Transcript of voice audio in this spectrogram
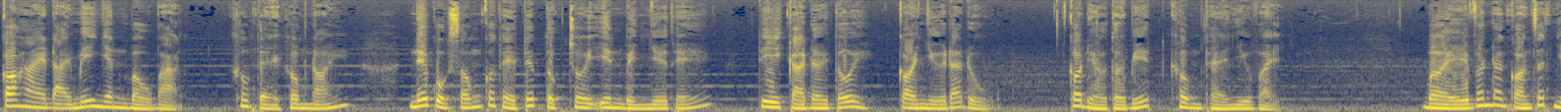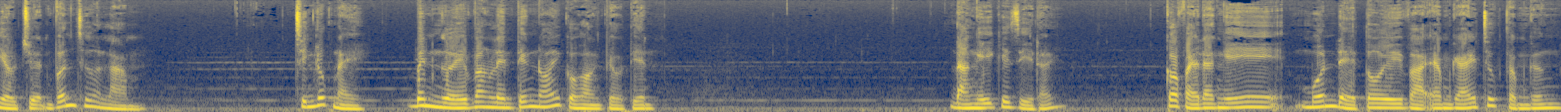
Có hai đại mỹ nhân bầu bạn, Không thể không nói nếu cuộc sống có thể tiếp tục trôi yên bình như thế, Thì cả đời tôi coi như đã đủ. Có điều tôi biết không thể như vậy. Bởi vẫn đang còn rất nhiều chuyện vẫn chưa làm. Chính lúc này, Bên người vang lên tiếng nói của Hoàng Tiểu Tiên. Đang nghĩ cái gì đấy? Có phải đang nghĩ Muốn để tôi và em gái Trúc Tầm Ngưng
